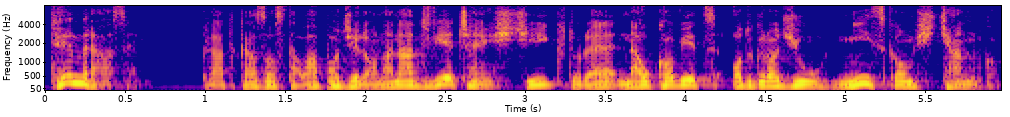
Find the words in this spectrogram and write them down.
Tym razem klatka została podzielona na dwie części, które naukowiec odgrodził niską ścianką.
